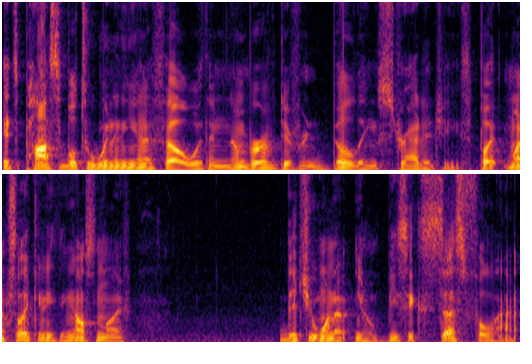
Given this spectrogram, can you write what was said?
it's possible to win in the NFL with a number of different building strategies, but much like anything else in life that you want to, you know, be successful at,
